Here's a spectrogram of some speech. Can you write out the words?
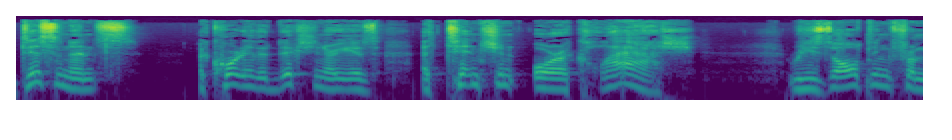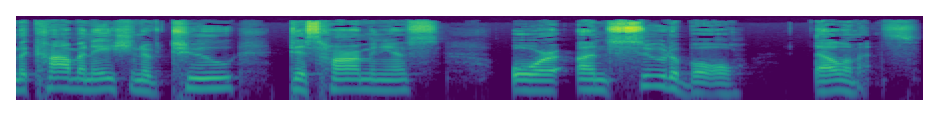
Dissonance according to the dictionary, is a tension or a clash resulting from the combination of two disharmonious or unsuitable elements.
